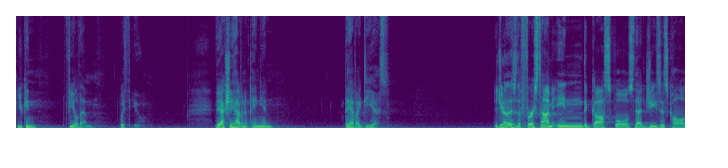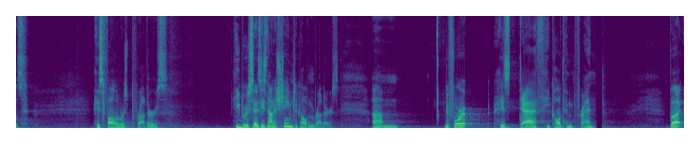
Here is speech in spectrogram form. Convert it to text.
You can feel them with you. They actually have an opinion, they have ideas. Did you know this is the first time in the Gospels that Jesus calls his followers brothers? Hebrews says he's not ashamed to call them brothers. Um, before his death, he called him friend. But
